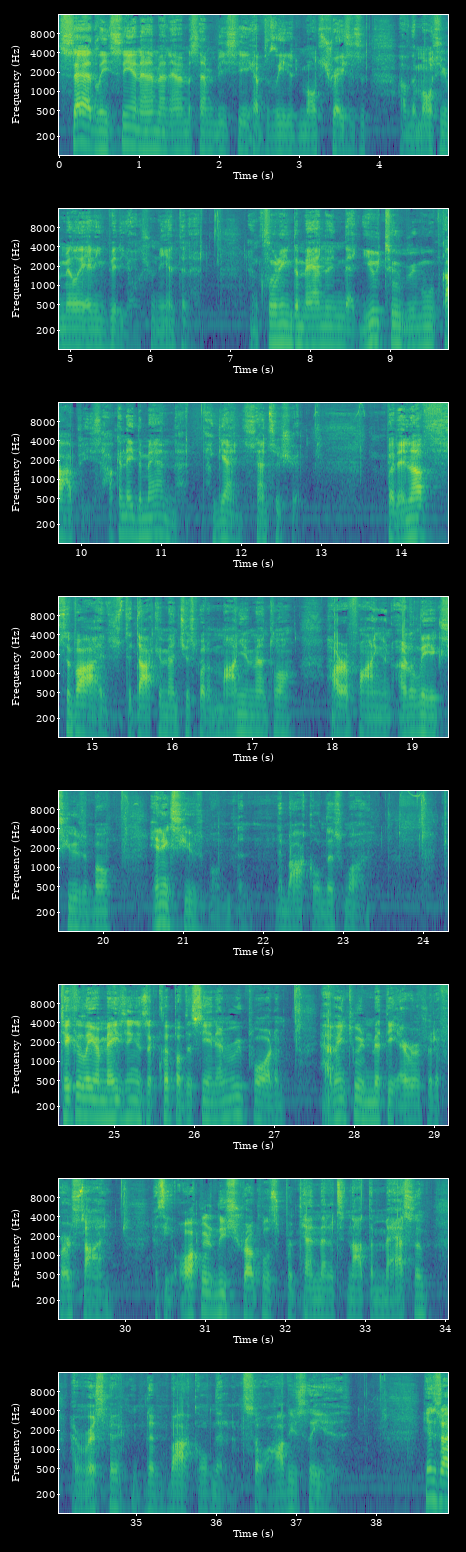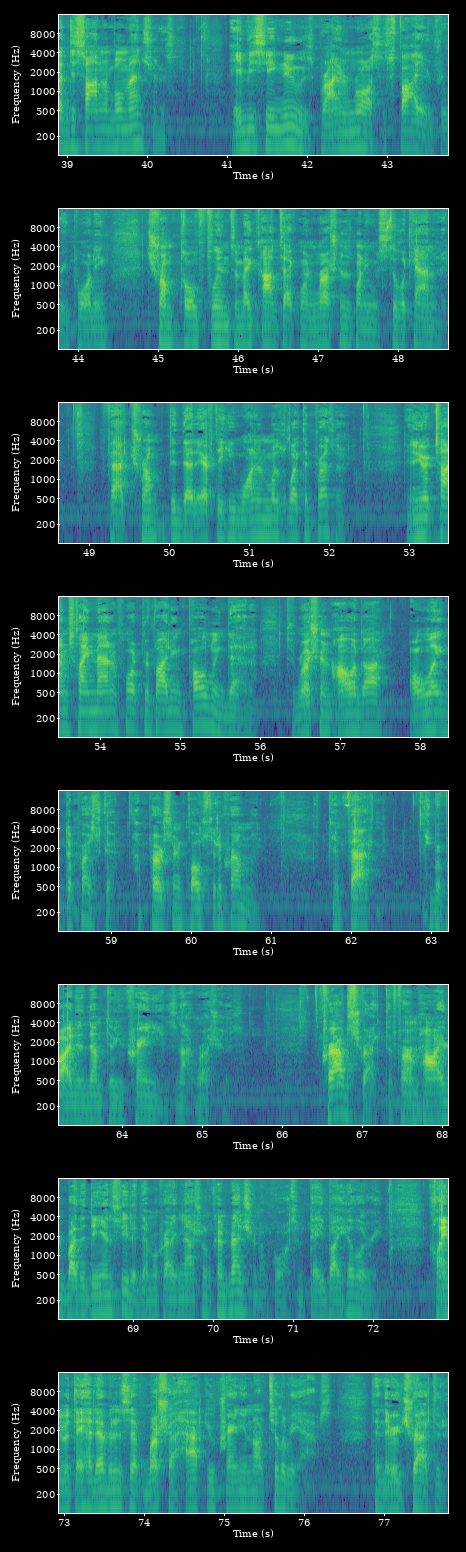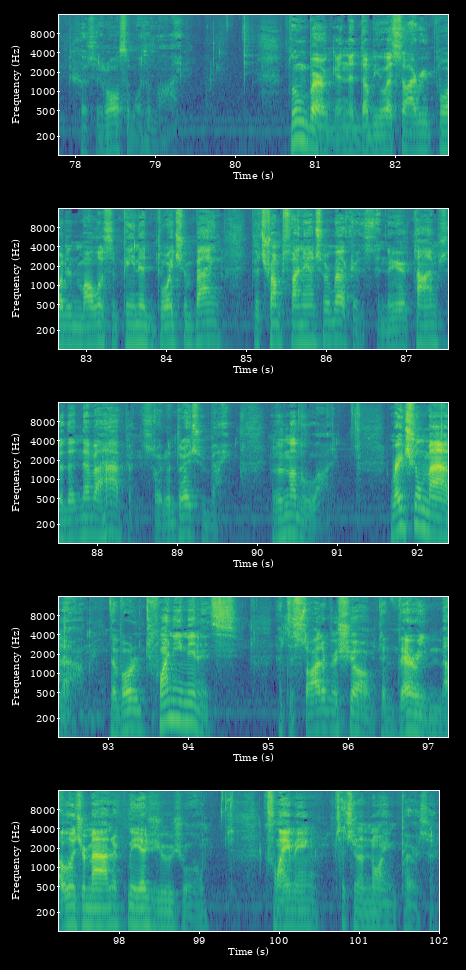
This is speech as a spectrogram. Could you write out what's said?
Sadly, CNN and MSNBC have deleted most traces of the most humiliating videos from the internet, including demanding that YouTube remove copies. How can they demand that? Again, censorship. But enough survives to document just what a monumental, horrifying, and utterly excusable, inexcusable debacle this was. Particularly amazing is a clip of the CNN reporter having to admit the error for the first time as he awkwardly struggles to pretend that it's not the massive, horrific debacle that it so obviously is. Here's our dishonorable mentions. ABC News, Brian Ross is fired for reporting Trump told Flynn to make contact with Russians when he was still a candidate. In fact, Trump did that after he won and was elected president. The New York Times claimed Manafort providing polling data to Russian oligarch Oleg Deripaska, a person close to the Kremlin. In fact, he provided them to Ukrainians, not Russians. CrowdStrike, the firm hired by the DNC, the Democratic National Convention, of course, and paid by Hillary, claimed that they had evidence that Russia hacked Ukrainian artillery apps. Then they retracted it because it also was a lie. Bloomberg and the WSI reported Mueller subpoenaed Deutsche Bank for Trump's financial records. The New York Times said that never happened, so did Deutsche Bank. It was another lie. Rachel Maddow devoted 20 minutes at the start of her show to very melodramatically, as usual, claiming such an annoying person.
